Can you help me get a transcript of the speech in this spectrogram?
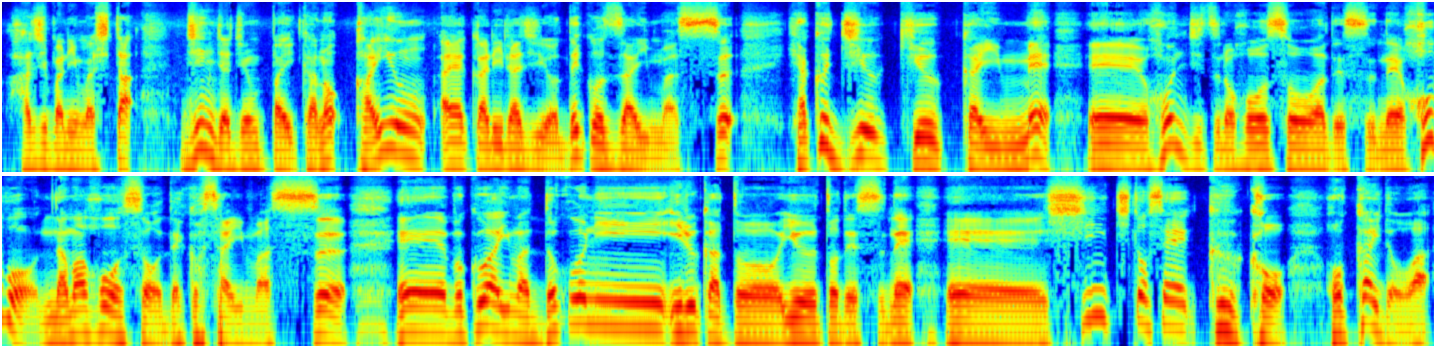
あ、始まりました。神社巡拝家の開運あやかりラジオでございます。119回目、えー、本日の放送はですね、ほぼ生放送でございます。えー、僕は今どこにいるかというとですね、えー、新千歳空港、北海道は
